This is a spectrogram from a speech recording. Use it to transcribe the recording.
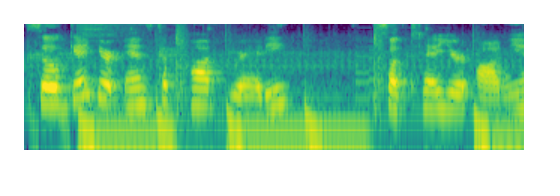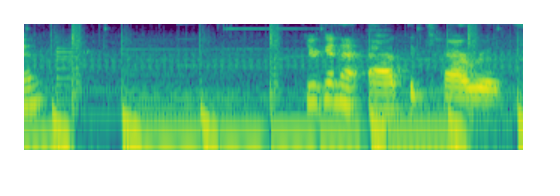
So get your Instapot ready saute your onion. You're gonna add the carrots.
